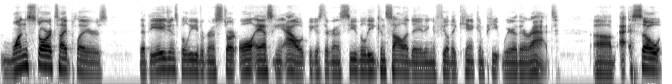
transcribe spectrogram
one star type players that the agents believe are going to start all asking out because they're going to see the league consolidating and feel they can't compete where they're at. Um, so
